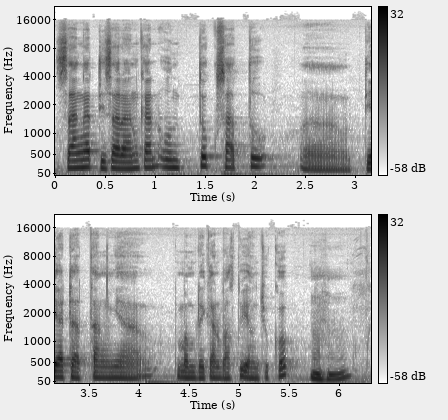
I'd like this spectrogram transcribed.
sangat disarankan untuk satu eh, dia datangnya memberikan waktu yang cukup. Mhm.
